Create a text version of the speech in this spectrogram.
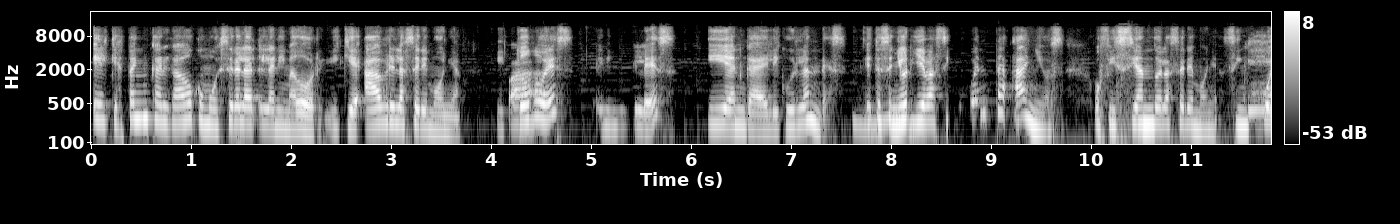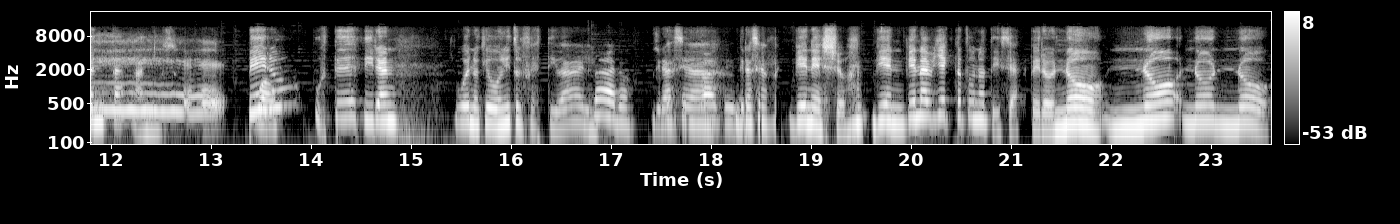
el que está encargado como de ser el, el animador y que abre la ceremonia. Y Wow. todo es en inglés y en gaélico irlandés. Este Mm. señor lleva 50 años oficiando la ceremonia. 50 años. Pero Wow. ustedes dirán, bueno, qué bonito el festival. Claro. Gracias, gracias. Bien hecho, bien, bien abyecta tu noticia. Pero no, no, no, no,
